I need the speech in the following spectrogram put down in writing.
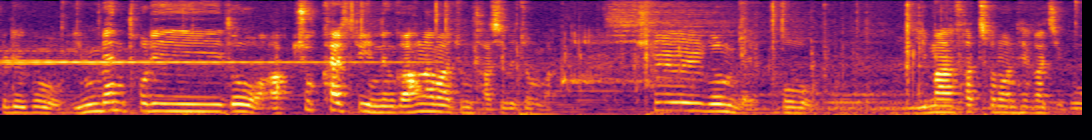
그리고 인벤토리도 압축할 수 있는 거 하나만 좀 다시 좀 막- 출금 맺고 24,000원 해가지고.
